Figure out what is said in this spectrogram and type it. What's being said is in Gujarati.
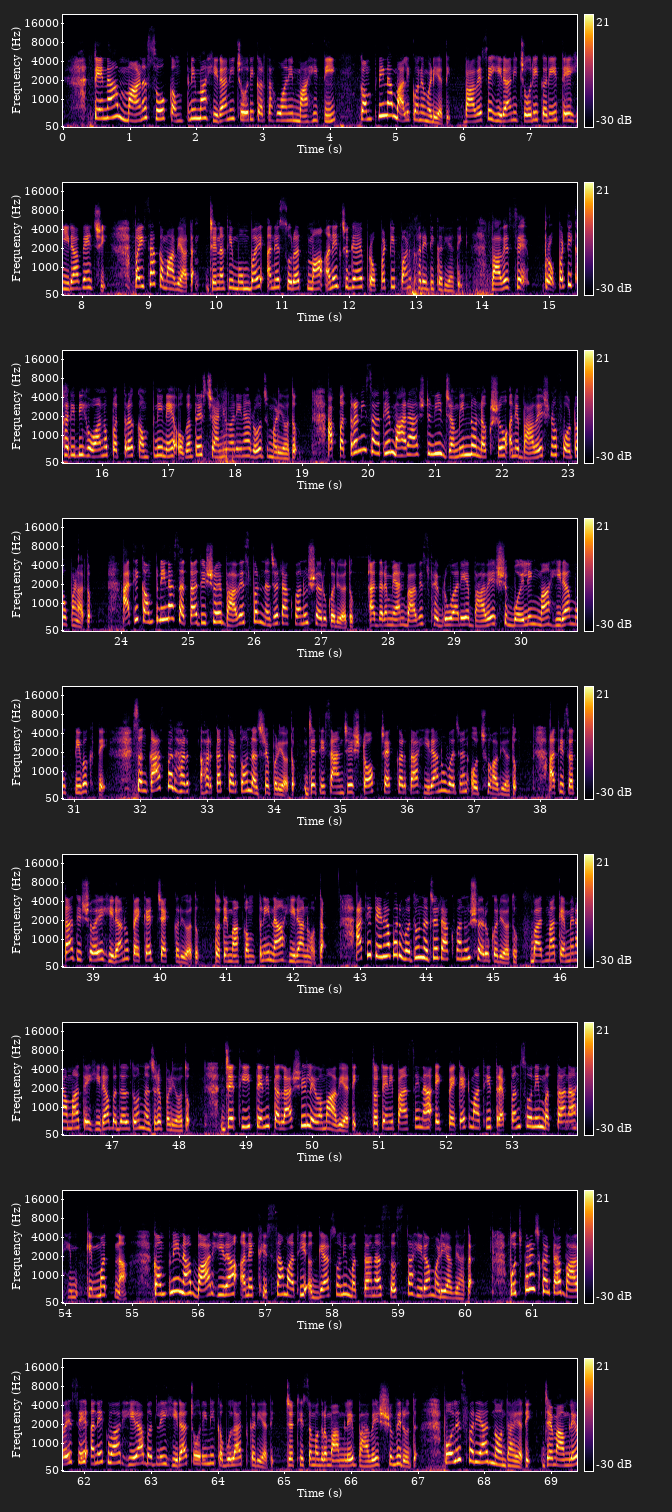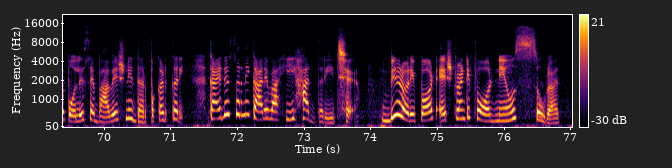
તેના માણસો કંપનીમાં હીરાની ચોરી કરતા હોવાની માહિતી કંપનીના માલિકોને મળી હતી. ભાવેશે હીરાની ચોરી કરી તે હીરા વેચી પૈસા કમાવ્યા હતા, જેનાથી મુંબઈ અને સુરતમાં અનેક જગ્યાએ પ્રોપર્ટી પણ ખરીદી કરી હતી. ભાવેશે પ્રોપર્ટી ખરીદી હોવાનો પત્ર કંપનીને ઓગણત્રીસ જાન્યુઆરીના રોજ મળ્યો હતો. આ પત્રની સાથે મહારાષ્ટ્રની જમીનનો નકશો અને ભાવેશનો ફોટો પણ હતો. આથી કંપનીના સત્તાધીશોએ ભાવેશ પર નજર રાખવાનું શરૂ કર્યું હતું. આ દરમિયાન બાવીસ ફેબ્રુઆરીએ ભાવેશ બોઇલિંગમાં હીરા મુકતી વખતે શંકાસ્પદ હર- હરકત કરતો નજરે પડ્યો હતો, જેથી સાંજે સ્ટોક ચેક કરતા હીરાનું વજન ઓછું આવ્યું હતું. આથી સત્તાધીશોએ હીરાનું પેકેટ ચેક કર્યું હતું. તો તેમાં કંપનીના હીરા નહોતા. આથી તેના પર વધુ નજર રાખવાનું શરૂ કર્યું હતું. બાદમાં કેમેરામાં તે હીરા બદલતો નજરે પડ્યો હતો. જેથી તેની તલાશી લેવામાં આવી હતી. તો તેની પાસેના એક પેકેટમાંથી ત્રેપનસોની મત્તાના કિંમતના કંપનીના બાર હીરા અને ખિસ્સામાંથી અગિયારસોની મત્તાના સસ્તા હીરા મળી આવ્યા હતા. પૂછપરછ કરતા ભાવેશે અનેકવાર હીરા બદલી હીરા ચોરીની કબૂલાત કરી હતી. જેથી સમગ્ર મામલે ભાવેશ વિરુદ્ધ પોલીસ ફરિયાદ નોંધાઈ હતી. જે મામલે પોલીસે ભાવેશની ધરપકડ કરી કાયદેસરની કાર્યવાહી હાથ ધરી છે. Bureau report S twenty four news Surat.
